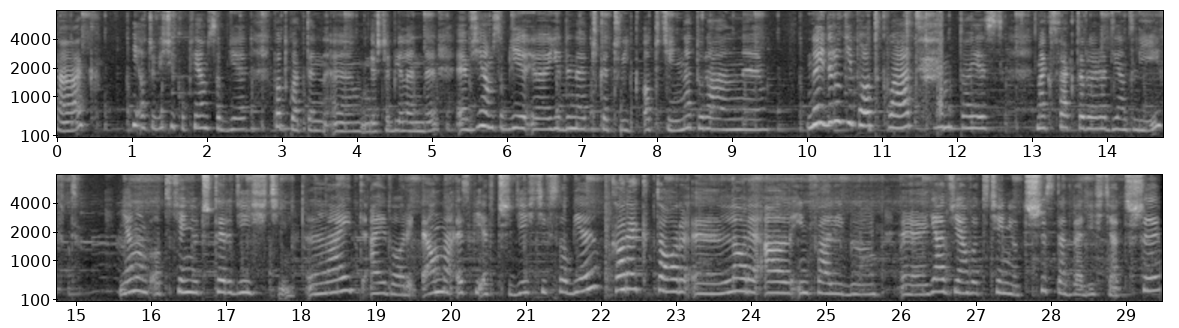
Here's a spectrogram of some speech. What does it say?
tak. I oczywiście kupiłam sobie podkład ten jeszcze bielendy. E, wzięłam sobie e, jedyneczkę, czyli odcień naturalny. No i drugi podkład to jest Max Factor Radiant Lift. Ja mam w odcieniu 40 Light Ivory. On ma SPF 30 w sobie. Korektor e, L'Oreal Infallible. E, ja wzięłam w odcieniu 323.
